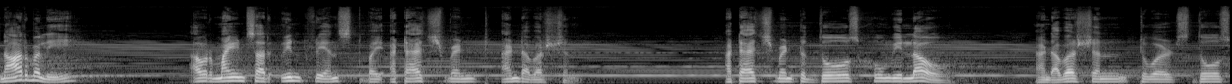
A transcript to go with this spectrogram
Normally, our minds are influenced by attachment and aversion. Attachment to those whom we love and aversion towards those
